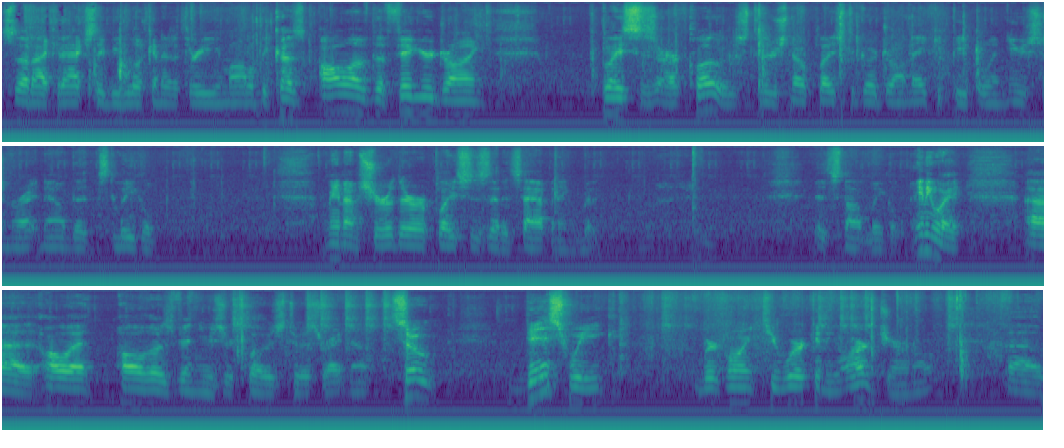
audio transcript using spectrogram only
so that I could actually be looking at a 3D model because all of the figure drawing places are closed. There's no place to go draw naked people in Houston right now that's legal. I mean, I'm sure there are places that it's happening, but it's not legal. Anyway, uh, all that, all those venues are closed to us right now. So this week we're going to work in the art journal. Uh,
